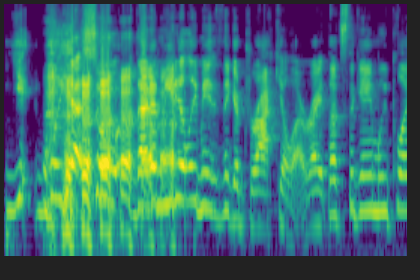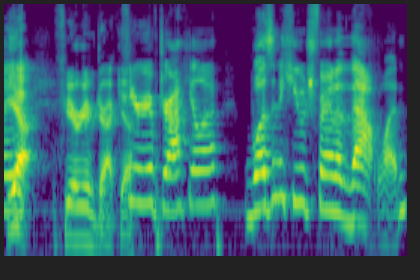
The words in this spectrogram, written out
Yeah, well, yeah. So that immediately made me think of Dracula, right? That's the game we played. Yeah, Fury of Dracula. Fury of Dracula. Wasn't a huge fan of that one.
